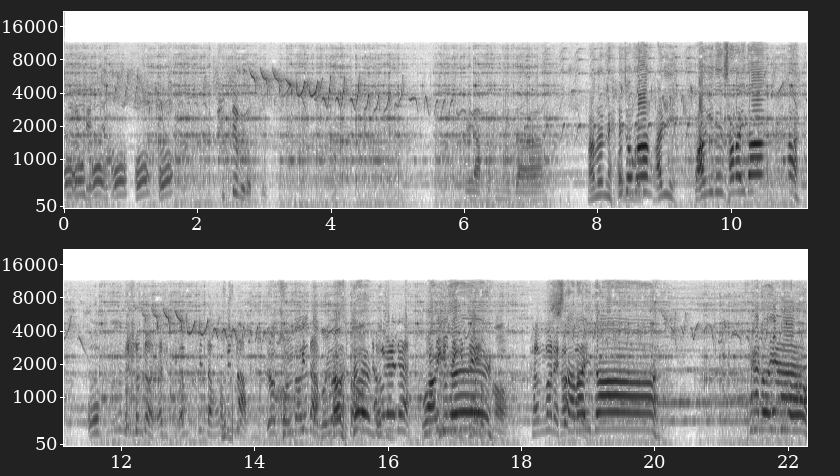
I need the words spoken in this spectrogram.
어, 어, 어, 어, 어? 그때 왜가 없어? 네, 안 뽑힙니다. 나는 해적왕, 아니, 왕이 된 사나이다. 오, 뽑는다, 뽑는다. 아직 야, 거의 다 됐다, 거의 다 나는 됐다. 야, 그래, 그래. 왕이. 된 아, 간발에, 간발에. 사나이다. 힘들어, 힘들어.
